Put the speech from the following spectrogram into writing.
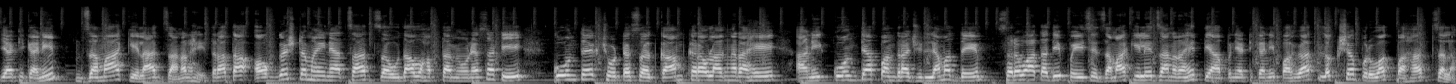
या ठिकाणी जमा केला जाणार आहे. तर आता ऑगस्ट महिन्याचा चौदावा हप्ता मिळवण्यासाठी कोणतं एक छोटंसं काम करावं लागणार आहे आणि कोणत्या पंधरा जिल्ह्यामध्ये सर्वात आधी पैसे जमा केले जाणार आहेत ते आपण या ठिकाणी पाहूयात. लक्षपूर्वक पाहत चला.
